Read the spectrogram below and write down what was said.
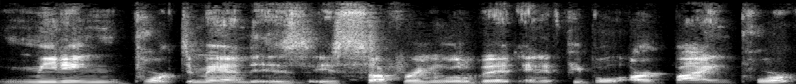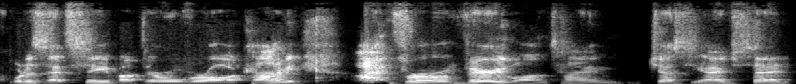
meaning pork demand is is suffering a little bit. And if people aren't buying pork, what does that say about their overall economy? I, for a very long time, Jesse, I've said,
